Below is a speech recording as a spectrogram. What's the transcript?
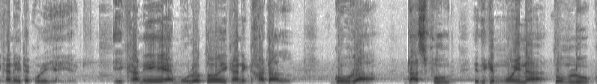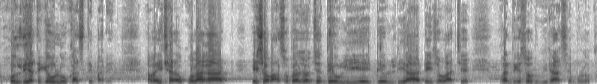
এখানে এটা করে যাই আর কি। এখানে মূলত এখানে ঘাটাল গৌড়া দাসপুর, এদিকে ময়না, তমলুক, হলদিয়া থেকেও লোক আসতে পারে। আবার এছাড়াও কোলাঘাট এইসব আশেপাশে হচ্ছে দেউলি, এই দেউলটিহাট, এইসব আছে। ওখান থেকে সব রুগীরা আসে মূলত।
